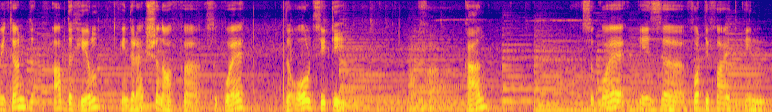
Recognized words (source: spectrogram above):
We turned up the hill in direction of uh, Suquet, the old city of uh, Cannes. Suquet is uh, fortified in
